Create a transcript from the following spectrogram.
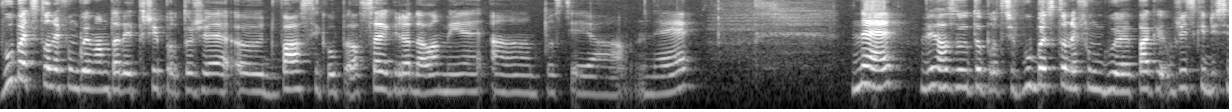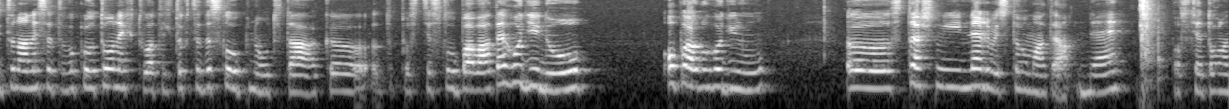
vůbec to nefunguje, mám tady tři, protože uh, dva si koupila ségra, dala mi je a prostě já ne. Ne, vyhazuju to, protože vůbec to nefunguje. Pak vždycky, když si to nanesete okolo toho nechtu a teď to chcete sloupnout, tak uh, to prostě sloupáváte hodinu, opravdu hodinu. Uh, strašný nervy z toho máte a ne, prostě tohle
